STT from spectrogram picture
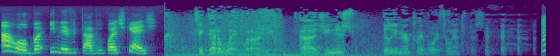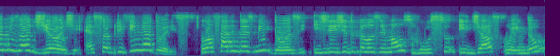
arroba Inevitável Podcast. Take that away, what are you? Uh, genius, billionaire, playboy, philanthropist. O episódio de hoje é sobre Vingadores. Lançado em 2012 e dirigido pelos irmãos Russo e Joss Wendell,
